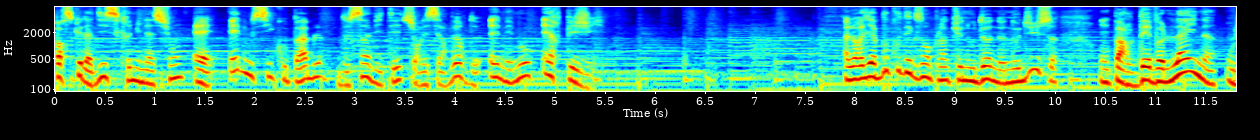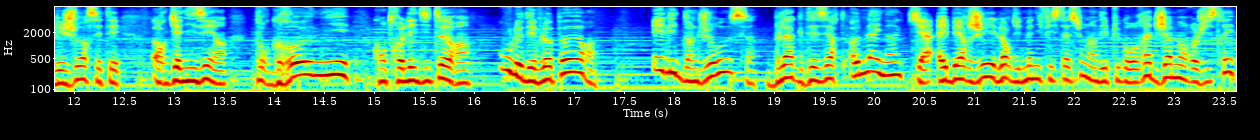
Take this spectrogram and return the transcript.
parce que la discrimination est elle aussi coupable de s'inviter sur les serveurs de MMORPG. Alors il y a beaucoup d'exemples hein, que nous donne Nodus. On parle d'Eve Online, où les joueurs s'étaient organisés hein, pour grogner contre l'éditeur hein, ou le développeur. Elite Dangerous, Black Desert Online, hein, qui a hébergé lors d'une manifestation l'un des plus gros raids jamais enregistrés,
